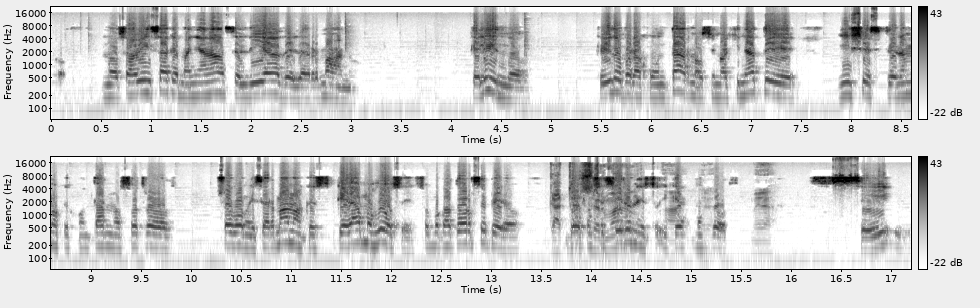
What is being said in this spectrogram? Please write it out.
pero nos avisa que mañana es el Día del Hermano. Qué lindo, qué lindo para juntarnos. Imagínate, Guille, si tenemos que juntar nosotros, yo con mis hermanos, que quedamos 12, somos 14, pero 14 hermanos. Y, ah, quedamos 12. Mira. Sí,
